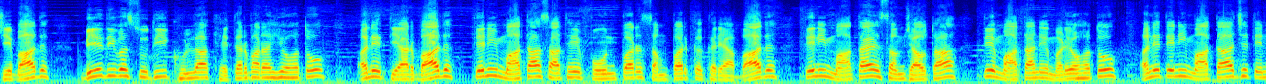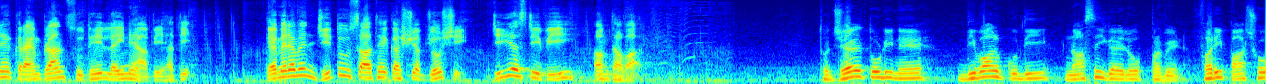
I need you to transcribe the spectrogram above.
જે બાદ બે દિવસ સુધી ખુલ્લા ખેતરમાં રહ્યો હતો. અને ત્યારબાદ તેની માતા સાથે ફોન પર સંપર્ક કર્યા બાદ તેની માતાએ સમજાવતા તે માતાને મળ્યો હતો અને તેની માતા જ તેને ક્રાઇમ બ્રાન્ચ સુધી લઈને આવી હતી. કેમેરામેન જીતુ સાથે કશ્યપ જોશી, જીએસટીવી, અમદાવાદ. તો જેલ તોડીને દિવાલ કૂદી નાસી ગયેલો પ્રવીણ. ફરી પાછો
